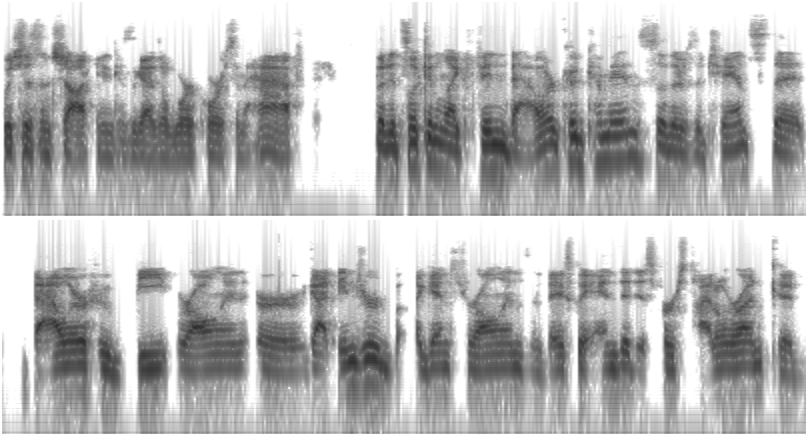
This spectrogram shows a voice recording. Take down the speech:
which isn't shocking because the guy's a workhorse and a half. But it's looking like Finn Balor could come in, so there's a chance that Balor, who beat Rollins or got injured against Rollins and basically ended his first title run, could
